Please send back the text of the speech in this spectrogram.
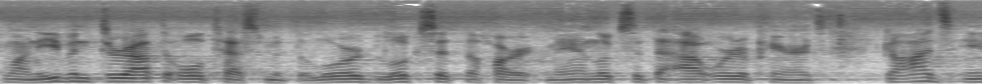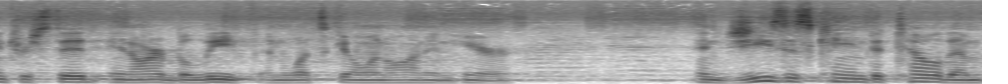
Come on, even throughout the Old Testament, the Lord looks at the heart. Man looks at the outward appearance. God's interested in our belief and what's going on in here. And Jesus came to tell them,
